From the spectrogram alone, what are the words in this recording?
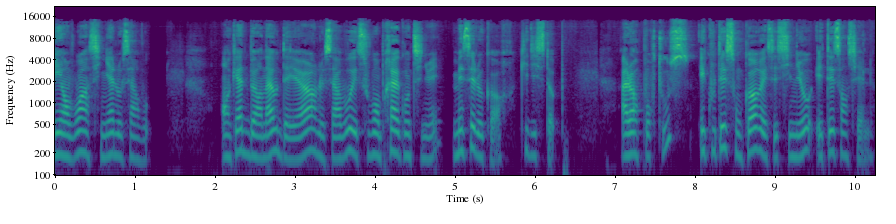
et envoient un signal au cerveau. En cas de burn-out d'ailleurs, le cerveau est souvent prêt à continuer, mais c'est le corps qui dit stop. Alors pour tous, écouter son corps et ses signaux est essentiel.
